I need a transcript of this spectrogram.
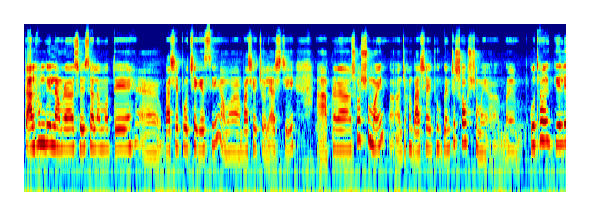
তা আলহামদুলিল্লাহ আমরা সই সালামতে বাসে পৌঁছে গেছি, আমার বাসায় চলে আসছি। আপনারা সবসময় যখন বাসায় ঢুকবেন, এটা সবসময় মানে কোথাও গেলে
